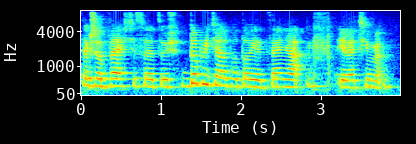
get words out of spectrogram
także weźcie sobie coś do picia albo do jedzenia i lecimy.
